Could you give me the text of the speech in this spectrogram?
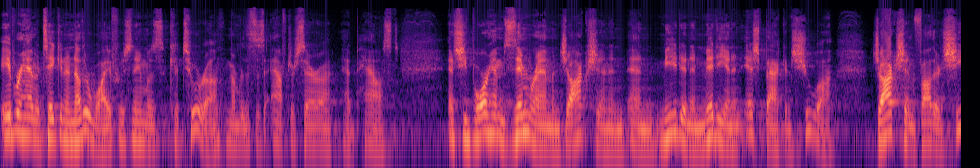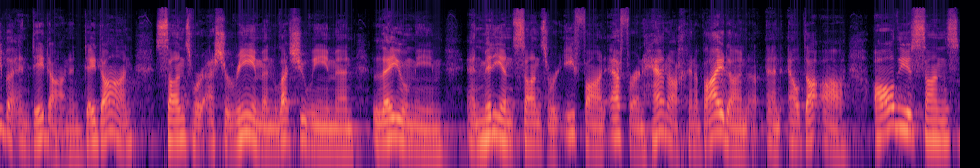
Abraham had taken another wife whose name was Keturah. Remember, this is after Sarah had passed. And she bore him Zimran and Jokshan and, and Medan and Midian and Ishbak and Shuah. Jokshan fathered Sheba and Dedan, and Dedan sons were Asshurim and Letushim and Leummim, and Midian's sons were Ephah Epher and Hanoch and Abida and, and Eldaah. All these sons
